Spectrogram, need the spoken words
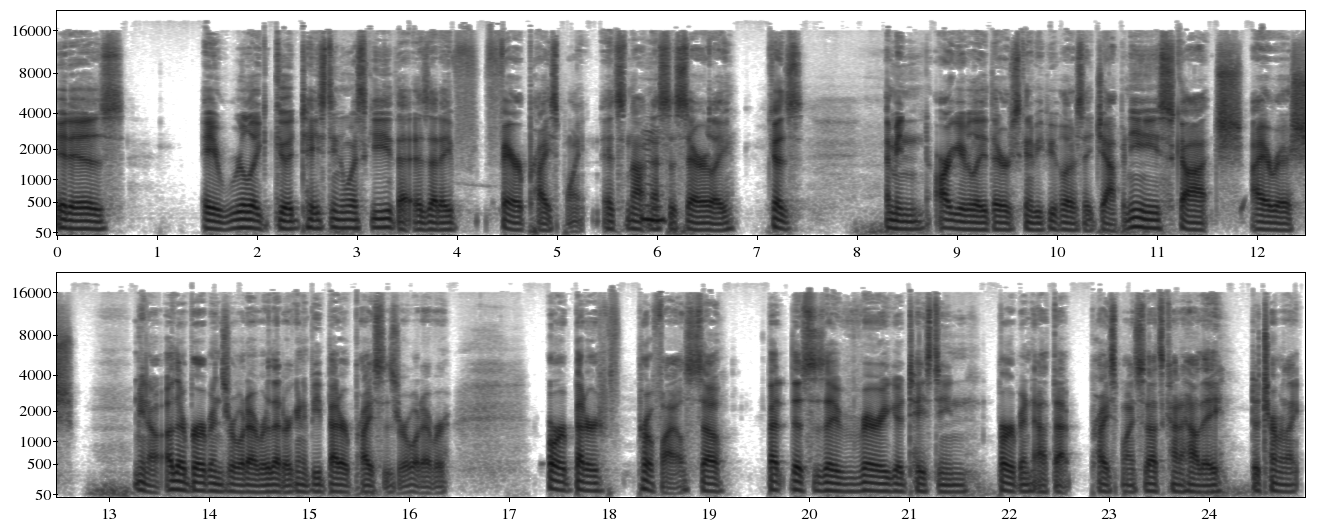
it is a really good tasting whiskey that is at a f- fair price point. It's not necessarily because, I mean, arguably there's going to be people that say Japanese, Scotch, Irish, you know, other bourbons or whatever that are going to be better prices or whatever, or better profiles. So, but this is a very good tasting bourbon at that price point. So that's kind of how they determine like,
